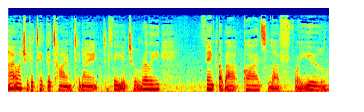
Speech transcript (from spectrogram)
I want you to take the time tonight for you to really think about God's love for you.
